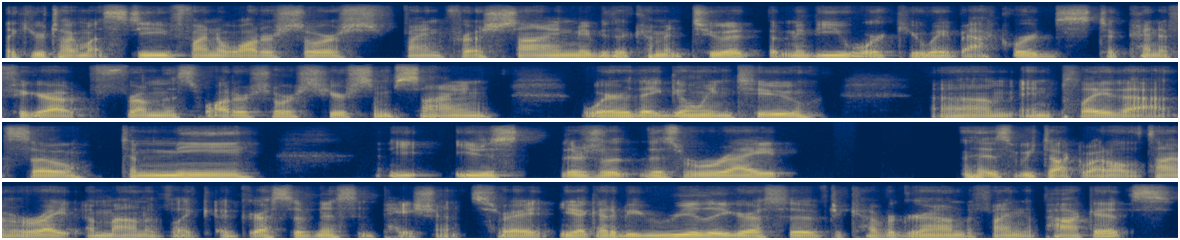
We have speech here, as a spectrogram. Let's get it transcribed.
like you were talking about, Steve, find a water source, find fresh sign. Maybe they're coming to it, but maybe you work your way backwards to kind of figure out from this water source, here's some sign. Where are they going to? Um, and play that. So to me, you, you just there's a, this right as we talk about all the time a right amount of like aggressiveness and patience right you got to be really aggressive to cover ground to find the pockets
